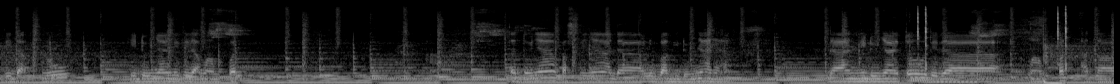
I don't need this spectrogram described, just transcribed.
Tidak flu hidungnya ini tidak mampet. Nah, tentunya pastinya ada lubang hidungnya ya. Dan hidungnya itu tidak mampet atau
